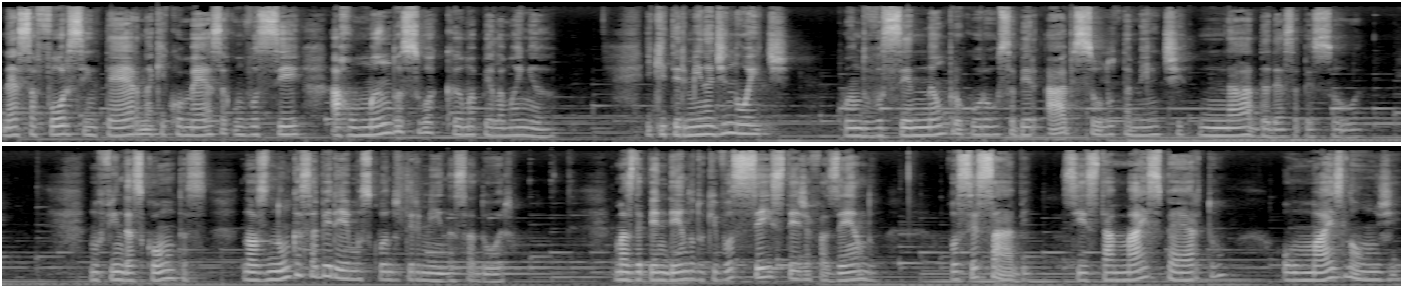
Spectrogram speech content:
nessa força interna que começa com você arrumando a sua cama pela manhã e que termina de noite, quando você não procurou saber absolutamente nada dessa pessoa. No fim das contas, nós nunca saberemos quando termina essa dor. Mas dependendo do que você esteja fazendo, você sabe se está mais perto ou mais longe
